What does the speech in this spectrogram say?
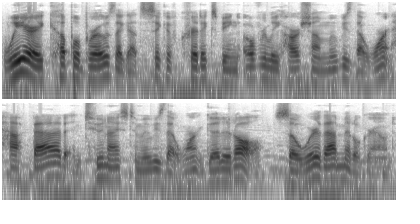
We are a couple bros that got sick of critics being overly harsh on movies that weren't half bad and too nice to movies that weren't good at all. So we're that middle ground.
